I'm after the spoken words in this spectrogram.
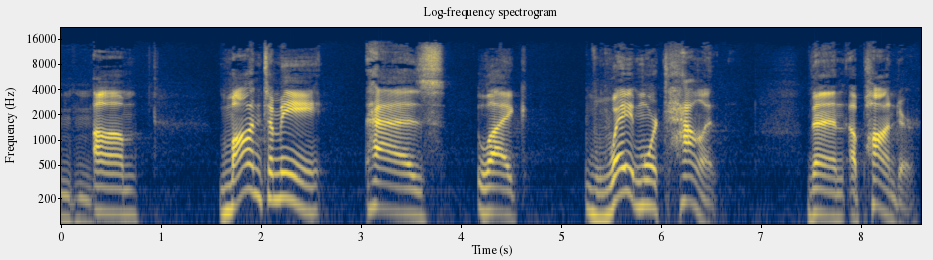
Mm-hmm. Um, Mond to me has like way more talent than a Ponder.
